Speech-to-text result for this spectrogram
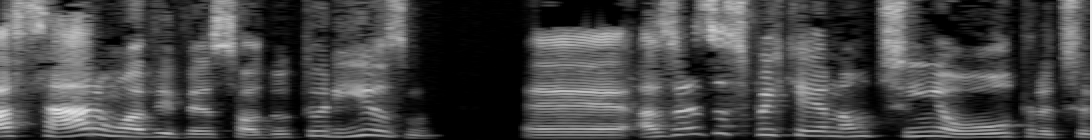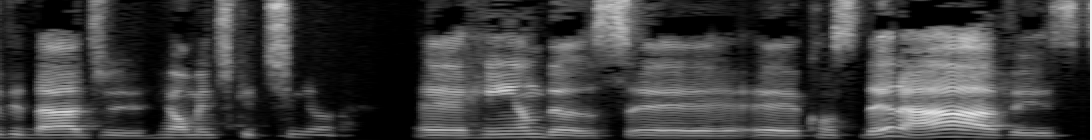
passaram a viver só do turismo, é, às vezes porque não tinha outra atividade realmente que tinha é, rendas é, é, consideráveis,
